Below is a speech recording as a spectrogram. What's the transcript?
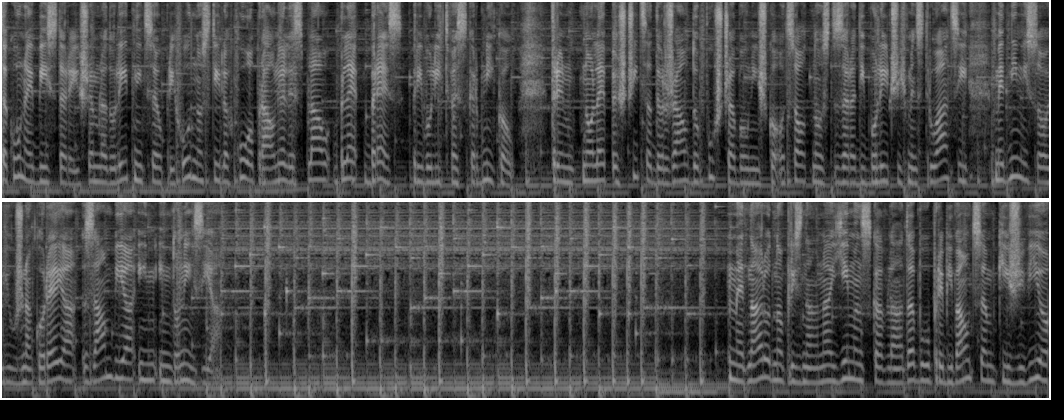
Tako naj bi starejše mladoletnice v prihodnosti lahko opravljale splav ble, brez privolitve skrbnikov. Trenutno le peščica držav dopušča bolniško odsotnost zaradi bolečih menstruacij, med njimi so Južna Koreja, Zambija in Indonezija. Mednarodno priznana jemenska vlada bo prebivalcem, ki živijo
